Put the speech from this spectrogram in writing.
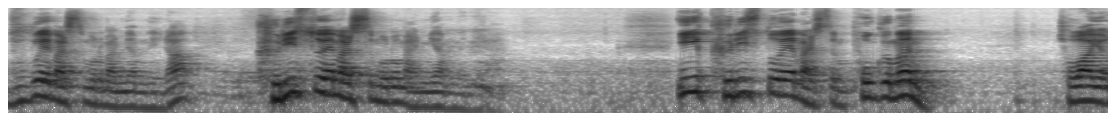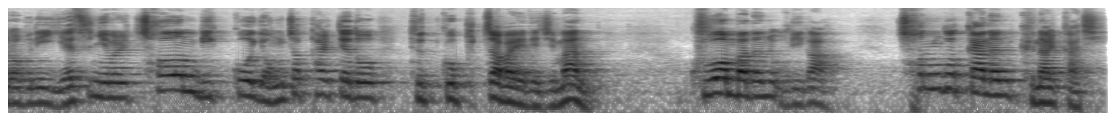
누구의 말씀으로 말미암느니라 그리스도의 말씀으로 말미암느니라. 이 그리스도의 말씀 복음은 저와 여러분이 예수님을 처음 믿고 영접할 때도 듣고 붙잡아야 되지만 구원받은 우리가 천국 가는 그날까지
